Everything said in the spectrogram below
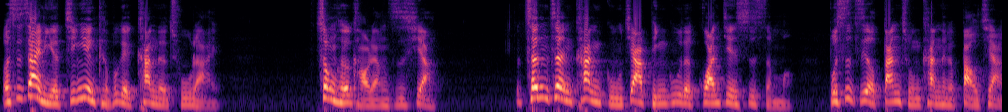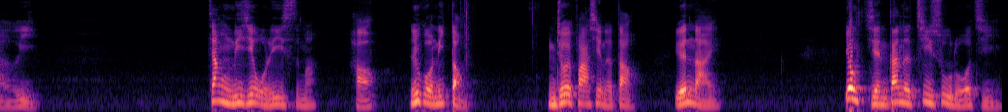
而是在你的经验可不可以看得出来？综合考量之下，真正看股价评估的关键是什么？不是只有单纯看那个报价而已。这样理解我的意思吗？好，如果你懂，你就会发现得到。原来用简单的技术逻辑，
